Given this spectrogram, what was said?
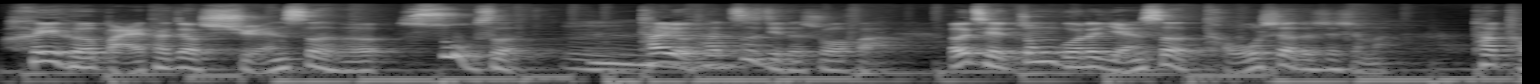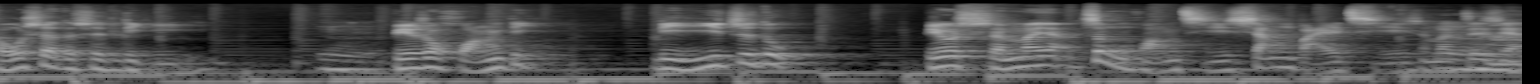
黑和白，它叫玄色和素色，嗯，它有它自己的说法。而且中国的颜色投射的是什么？它投射的是礼仪，嗯，比如说皇帝，礼仪制度，比如什么样正黄旗、镶白旗什么这些，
